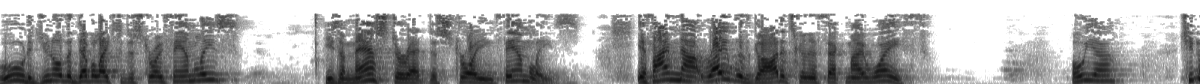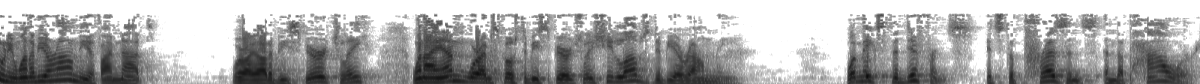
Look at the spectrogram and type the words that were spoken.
Ooh, did you know the devil likes to destroy families? He's a master at destroying families. If I'm not right with God, it's going to affect my wife. Oh yeah. She don't even want to be around me if I'm not where I ought to be spiritually. When I am where I'm supposed to be spiritually, she loves to be around me. What makes the difference? It's the presence and the power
